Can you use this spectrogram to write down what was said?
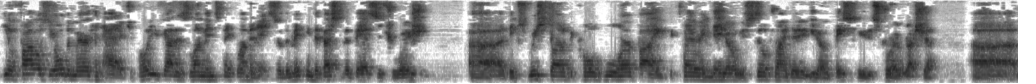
you know, follows the old American adage, if all you've got is lemons, make lemonade. So they're making the best of a bad situation. Uh, they restarted the Cold War by declaring NATO is still trying to, you know, basically destroy Russia. Uh,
